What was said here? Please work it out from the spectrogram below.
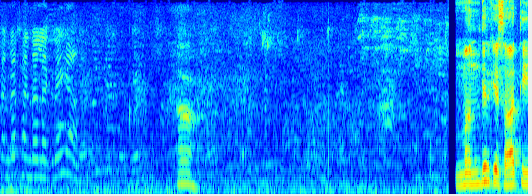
ठंडा ठंडा लग रहा है यहाँ। हाँ। मंदिर के साथ ही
